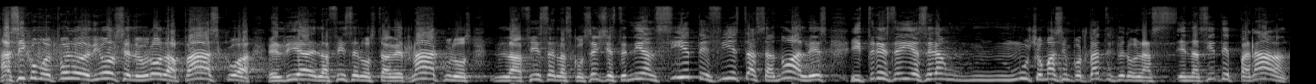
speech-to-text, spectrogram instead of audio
Así como el pueblo de Dios celebró la Pascua, el día de la fiesta de los tabernáculos, la fiesta de las cosechas, tenían siete fiestas anuales y tres de ellas eran mucho más importantes, pero en las siete paraban,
